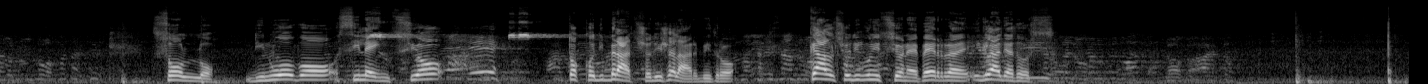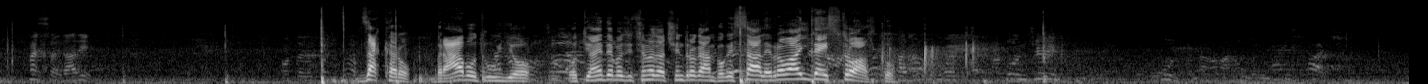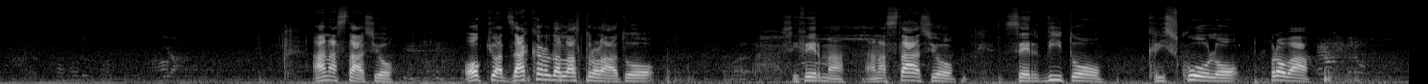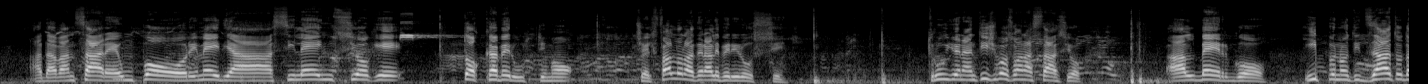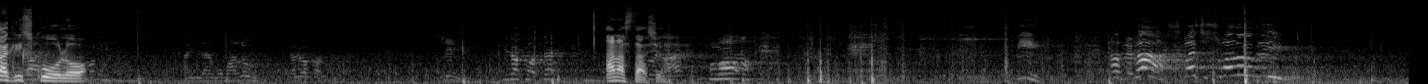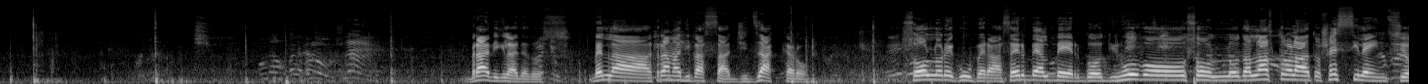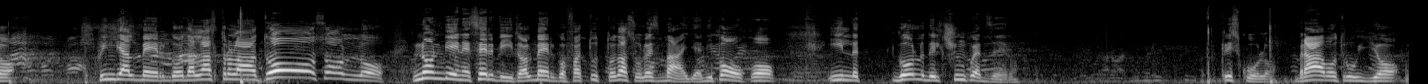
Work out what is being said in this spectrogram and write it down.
Sollo di nuovo silenzio tocco di braccio dice l'arbitro. Calcio di punizione per i Gladiators Zaccaro, bravo Truglio, ottimamente posizionato a centrocampo che sale, prova il destro alto. Anastasio, occhio a Zaccaro dall'altro lato, si ferma Anastasio, servito Criscuolo, prova ad avanzare un po', rimedia Silenzio che tocca per ultimo, c'è il fallo laterale per i rossi. Truglio in anticipo su Anastasio, Albergo ipnotizzato da Criscuolo. Anastasio. Bravi Gladiators. Bella trama di passaggi. Zaccaro. Sollo recupera, serve Albergo, di nuovo Sollo, dall'altro lato c'è silenzio, quindi Albergo, dall'altro lato, oh Sollo, non viene servito, Albergo fa tutto da solo e sbaglia di poco il gol del 5 0. Criscuolo, bravo Truglio,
